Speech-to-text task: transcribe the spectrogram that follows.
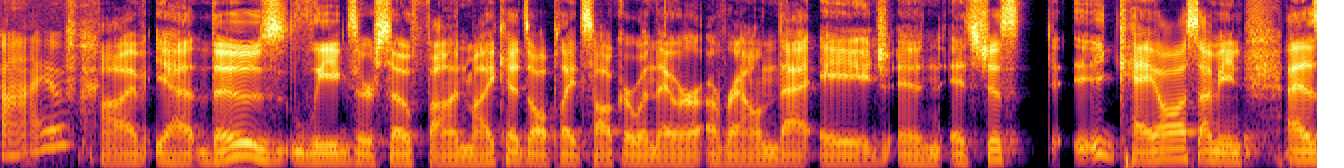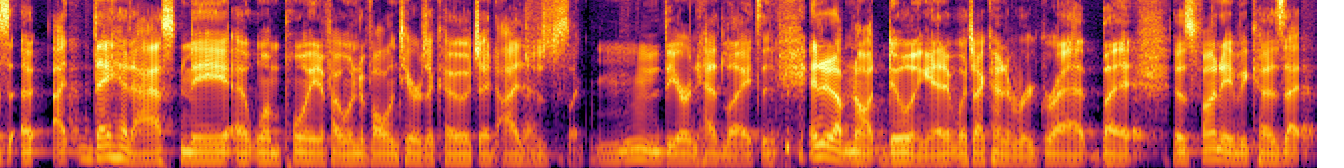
five. Five. Yeah, those leagues are so fun. My kids all played soccer when they were around that age, and it's just chaos. I mean, as a, I, they had asked me at one point if I wanted to volunteer as a coach, I'd, I was just like mm, deer in headlights, and ended up not doing it, which I kind of regret. But it was funny because I,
